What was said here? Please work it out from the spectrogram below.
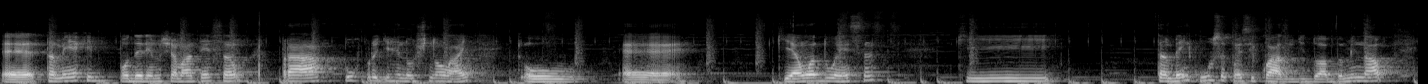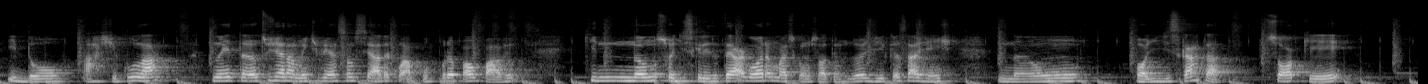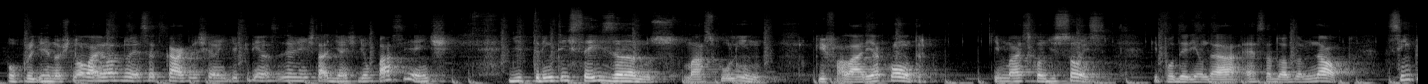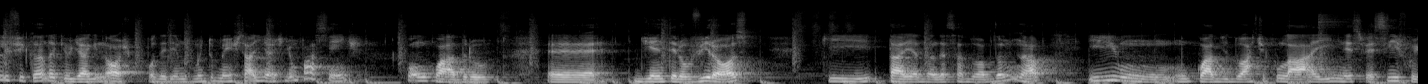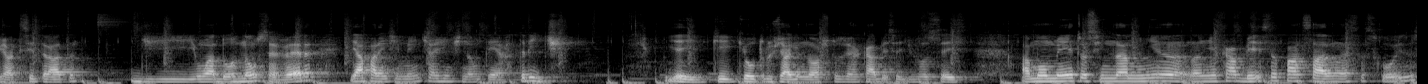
É, também aqui poderíamos chamar atenção para a púrpura de Renault-Schnoline, ou é, que é uma doença que também cursa com esse quadro de dor abdominal e dor articular. No entanto, geralmente vem associada com a púrpura palpável, que não nos foi descrita até agora, mas como só temos duas dicas, a gente não pode descartar. Só que de Renault-Schnoller é uma doença característica de crianças e a gente está diante de um paciente de 36 anos, masculino, que falaria contra. Que mais condições? que poderiam dar essa dor abdominal. Simplificando aqui o diagnóstico, poderíamos muito bem estar diante de um paciente com um quadro é, de enterovirose que estaria dando essa dor abdominal e um, um quadro de dor articular aí nesse específico, já que se trata de uma dor não severa e aparentemente a gente não tem artrite. E aí, que, que outros diagnósticos vem à cabeça de vocês? a momento assim na minha, na minha cabeça passaram essas coisas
